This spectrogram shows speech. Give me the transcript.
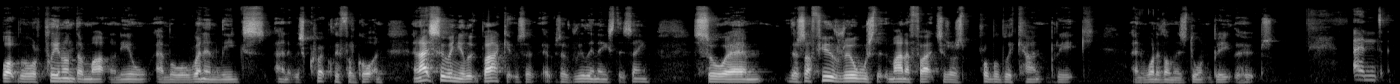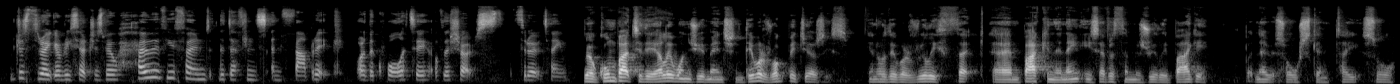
But we were playing under Martin O'Neill, and we were winning leagues, and it was quickly forgotten. And actually, when you look back, it was a it was a really nice design. So um, there's a few rules that the manufacturers probably can't break, and one of them is don't break the hoops. And just throughout your research as well, how have you found the difference in fabric or the quality of the shirts throughout time? Well, going back to the early ones you mentioned, they were rugby jerseys. You know, they were really thick. Um, back in the 90s, everything was really baggy, but now it's all skin tight. So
